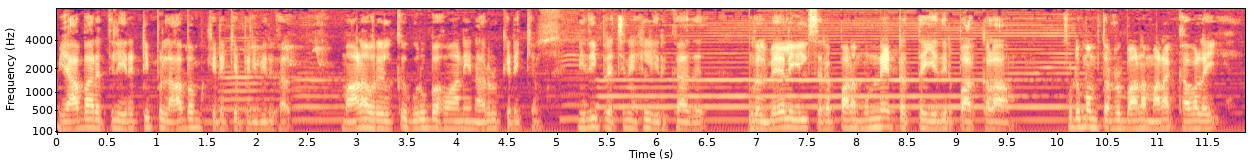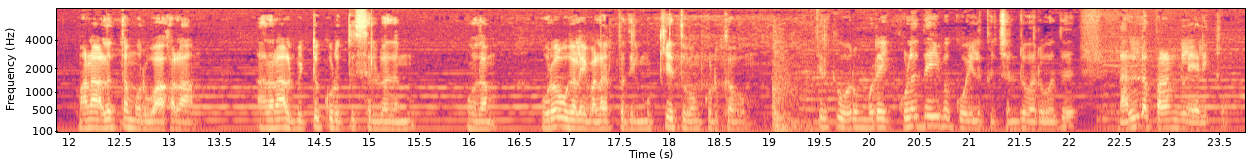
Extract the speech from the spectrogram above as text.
வியாபாரத்தில் இரட்டிப்பு லாபம் கிடைக்கப் பெறுவீர்கள். மாணவர்களுக்கு குரு பகவானின் அருள் கிடைக்கும். நிதி பிரச்சனைகள் இருக்காது. உங்கள் வேலையில் சிறப்பான முன்னேற்றத்தை எதிர்பார்க்கலாம். குடும்பம் தொடர்பான மனக்கவலை மன அழுத்தம் உருவாகலாம். அதனால் விட்டு கொடுத்து செல்வதன் மூலம் உறவுகளை வளர்ப்பதில் முக்கியத்துவம் கொடுக்கவும். இதற்கு ஒரு முறை குலதெய்வ கோயிலுக்கு சென்று வருவது நல்ல பலன்களை அளிக்கும்.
